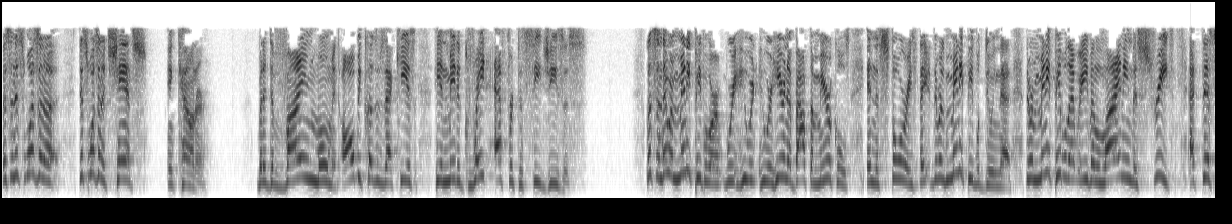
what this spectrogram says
Listen, this wasn't a, this wasn't a chance encounter but a divine moment, all because of Zacchaeus. He had made a great effort to see Jesus. Listen, there were many people who were, who were, who were hearing about the miracles in the stories. They, there were many people doing that. There were many people that were even lining the streets at this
